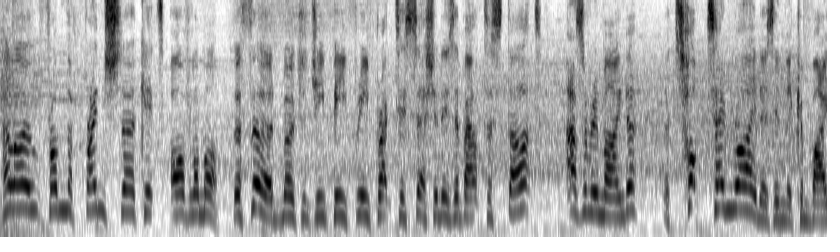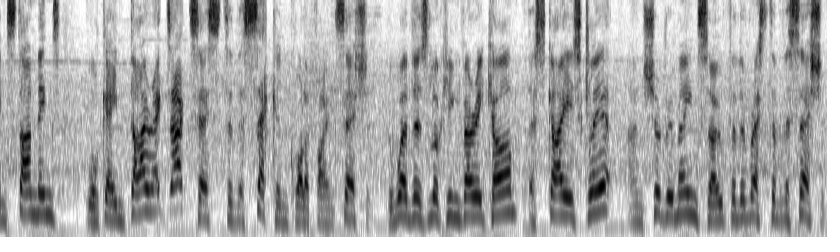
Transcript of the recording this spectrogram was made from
Hello from the French circuit of Le Mans. The third MotoGP free practice session is about to start. As a reminder, the top 10 riders in the combined standings will gain direct access to the second qualifying session. The weather's looking very calm, the sky is clear, and should remain so for the rest of the session.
